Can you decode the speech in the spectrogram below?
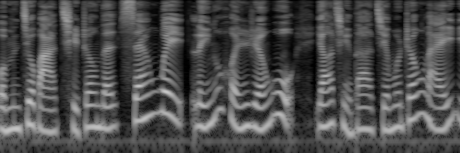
我们就把其中的三位灵魂人物邀请到节目中来。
